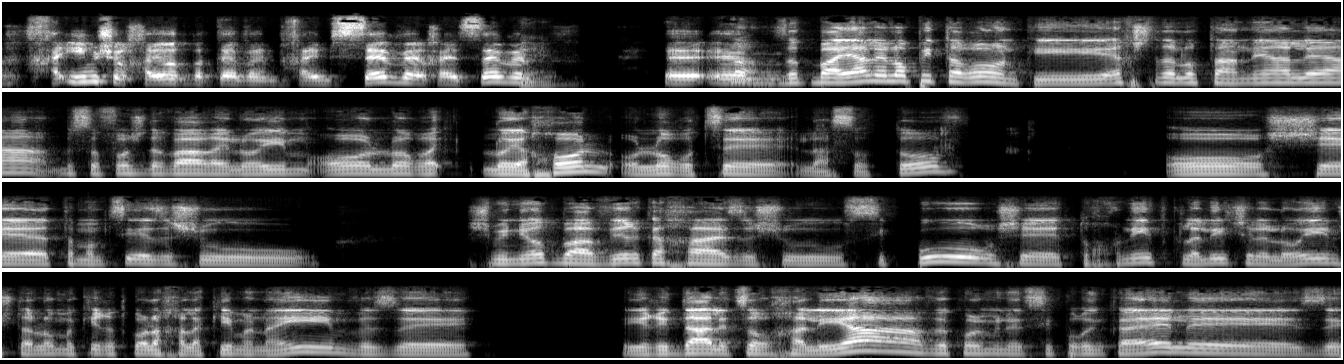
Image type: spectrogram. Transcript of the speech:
חיים של חיות בטבע הם חיים סבל, חיי סבל. כן. לא, זאת בעיה ללא פתרון, כי איך שאתה לא תענה עליה, בסופו של דבר אלוהים או לא, לא יכול או לא רוצה לעשות טוב, או שאתה ממציא איזשהו שמיניות באוויר ככה, איזשהו סיפור, שתוכנית כללית של אלוהים, שאתה לא מכיר את כל החלקים הנאים, וזה ירידה לצורך עלייה, וכל מיני סיפורים כאלה, זה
